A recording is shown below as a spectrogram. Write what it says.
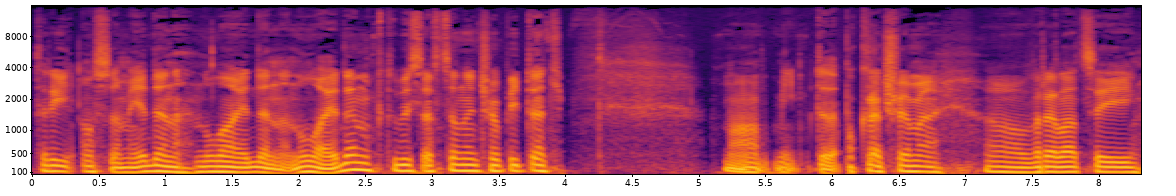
381 0101, kto by sa chcel niečo pýtať. No a my teda pokračujeme v relácii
